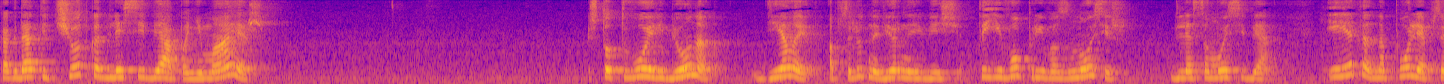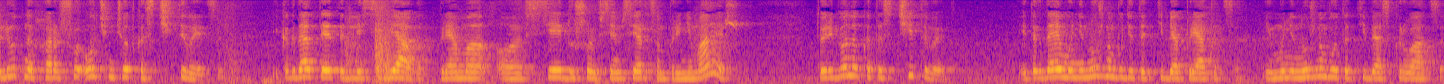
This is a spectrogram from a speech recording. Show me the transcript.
Когда ты четко для себя понимаешь, что твой ребенок делает абсолютно верные вещи, ты его превозносишь для самой себя – и это на поле абсолютно хорошо, очень четко считывается. И когда ты это для себя вот прямо э, всей душой, всем сердцем принимаешь, то ребенок это считывает. И тогда ему не нужно будет от тебя прятаться, ему не нужно будет от тебя скрываться,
